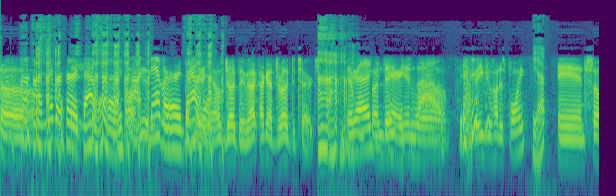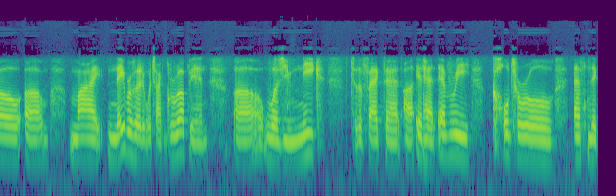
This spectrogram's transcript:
Uh, I've never heard that one. Oh, I yeah. never heard that yeah, one. yeah, I was drug baby. I, I got drugged to church every Drugged to Sunday church, in wow. uh, Bayview Hunters Point. Yep. And so um, my neighborhood in which I grew up in uh, was unique to the fact that uh, it had every cultural, ethnic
